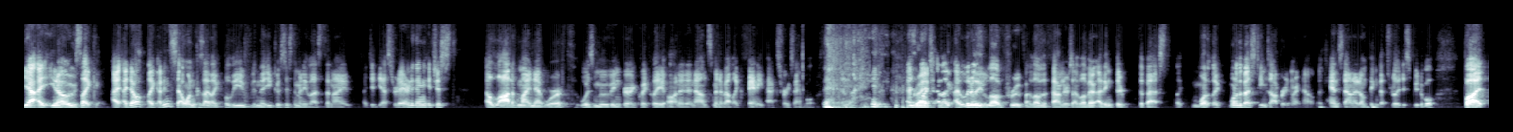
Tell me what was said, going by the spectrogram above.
yeah, I, you know, it was like I, I don't like I didn't sell one because I like believe in the ecosystem any less than I, I did yesterday or anything. It just a lot of my net worth was moving very quickly on an announcement about like fanny packs, for example. And like, as right. much I like, I literally love Proof. I love the founders. I love it. I think they're the best. Like one, like one of the best teams operating right now. Like hands down. I don't think that's really disputable. But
